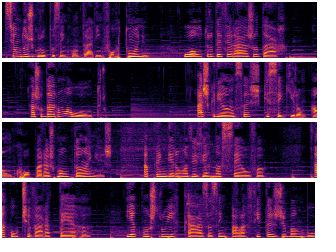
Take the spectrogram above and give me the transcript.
Se um dos grupos encontrar infortúnio, o outro deverá ajudar. Ajudar um ao outro. As crianças que seguiram Anko para as montanhas aprenderam a viver na selva, a cultivar a terra e a construir casas em palafitas de bambu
